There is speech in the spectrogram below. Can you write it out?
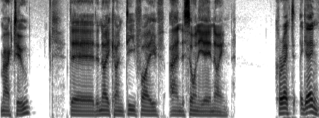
Mark II, the the Nikon D5, and the Sony A9. Correct again.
